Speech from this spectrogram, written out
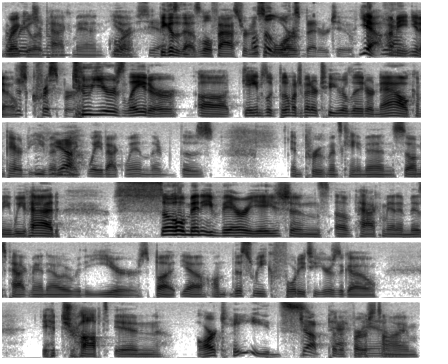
regular Original. Pac-Man. course, yeah. because of that, it's a little faster and Also, it's a more. looks better too. Yeah, I mean, you know, Just crisper. two years later, uh, games look so much better two years later now compared to even Yeah. like way back when there- those improvements came in. So I mean, we've had so many variations of Pac-Man and Ms. Pac-Man now over the years. But yeah, on this week, 42 years ago, it dropped in arcades job, for the first Pac-Man. time.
